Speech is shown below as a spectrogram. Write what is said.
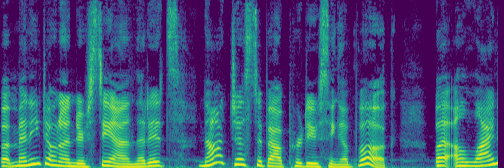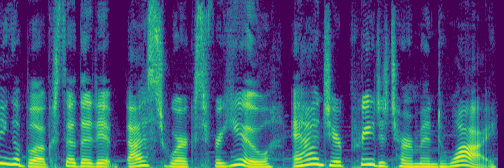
But many don't understand that it's not just about producing a book, but aligning a book so that it best works for you and your predetermined why,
